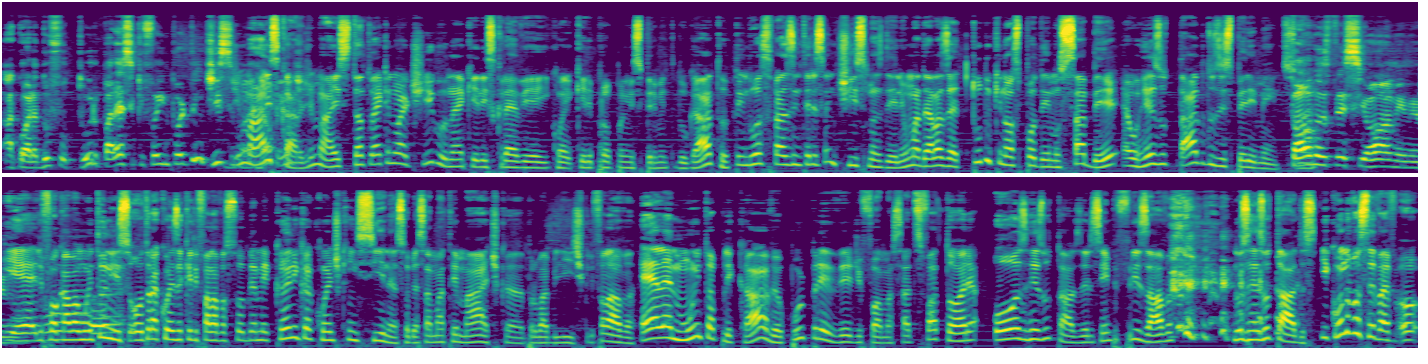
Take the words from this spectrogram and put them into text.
agora do futuro, parece que foi importantíssimo. né? Demais, Realmente. cara, demais. Tanto é que no artigo, né, que ele escreve aí, com- que ele propõe o experimento do gato, tem duas frases interessantíssimas dele. Uma delas é: tudo que nós podemos saber é o resultado dos experimentos. né? Palmas pra esse homem, meu irmão. E é, ele focava Oh. muito nisso. Outra coisa que ele falava sobre a mecânica quântica em si, né? Sobre essa matemática probabilística. Ele falava, ela é muito aplicável por prever de forma satisfatória os resultados. Ele sempre frisava nos resultados. E quando você vai... ho-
